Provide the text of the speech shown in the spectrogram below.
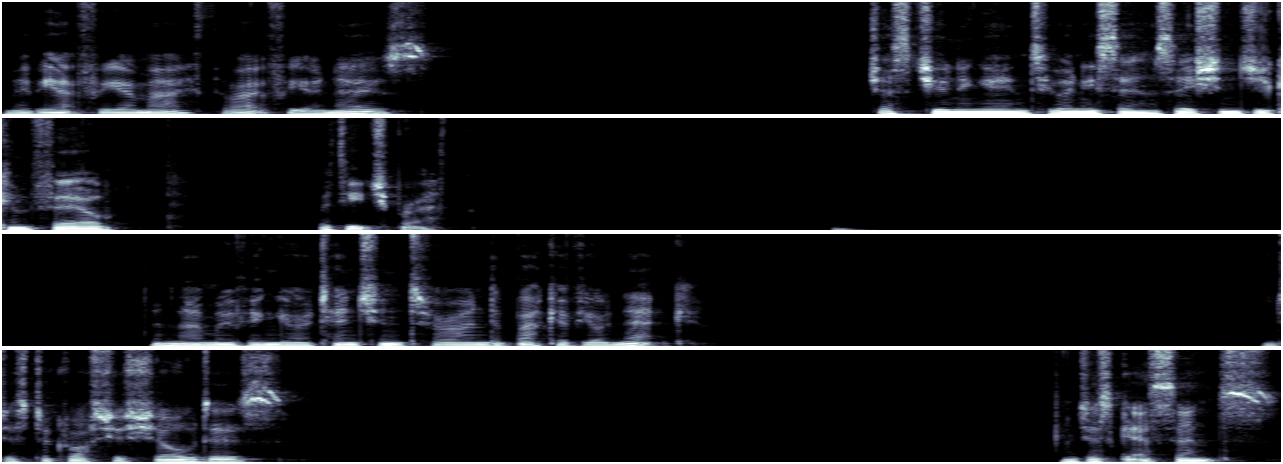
maybe out through your mouth or out through your nose. Just tuning in to any sensations you can feel with each breath. And now moving your attention to around the back of your neck, and just across your shoulders. And just get a sense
